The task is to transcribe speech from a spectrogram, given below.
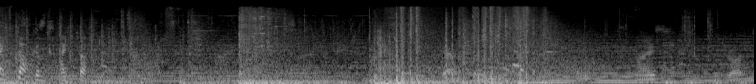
I stuck him, I stuck him. Nice. He dropped.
